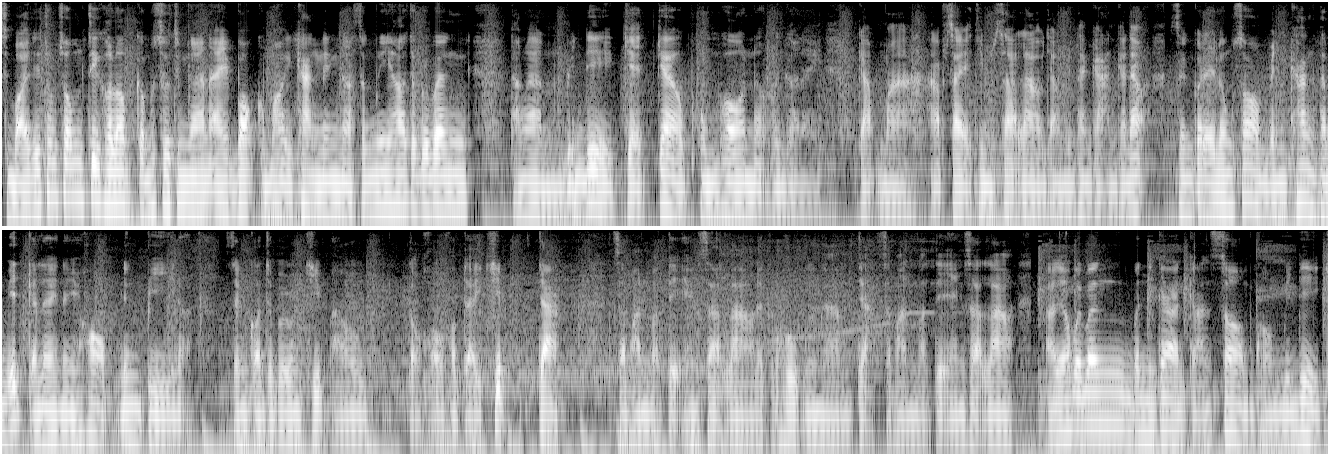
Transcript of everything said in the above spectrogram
สบายดีท่านชมที่เคารพกับมาสู่ทีมงานไอบอกของเราอีกครั้งหนึ่งเนาะซึ่งวันนี้เราจะไปเบิ่งทางด้านบินดี้เกตแก้วพรมพรเนาะเพิ่นก็ได้กลับมาอัพใส่ทีมชาติลาวอย่างเป็นทางการกันแล้ว ซึ่งก็ได้ลงซ้อมเป็นครั้งทำอิฐกันเลยในรอบหนึ่งปีเนาะซึ่งก่อนจะไปเบิ่งคลิปเอาต้องขอขอบใจคลิปจากสะพานบาเตแห่งชาติลาว และก็รูปงามจากสะพานบาเตแห่งชาติลาวเอาเดี๋ยวเราไปเบิ่งบรรยากาศการซ้อมของบินดี้เก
